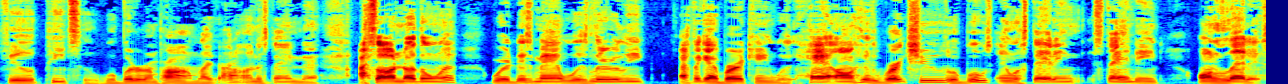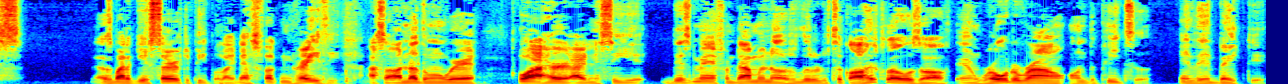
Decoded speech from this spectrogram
filled pizza with butter and palm. Like I don't understand that. I saw another one where this man was literally I think at Burger King was had on his work shoes or boots and was standing standing on lettuce. That was about to get served to people. Like that's fucking crazy. I saw another one where well I heard I didn't see it this man from Domino's literally took all his clothes off and rolled around on the pizza and then baked it.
